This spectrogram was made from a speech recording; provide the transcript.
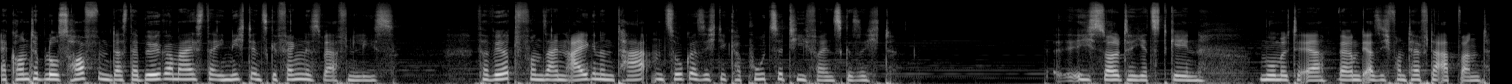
Er konnte bloß hoffen, dass der Bürgermeister ihn nicht ins Gefängnis werfen ließ. Verwirrt von seinen eigenen Taten zog er sich die Kapuze tiefer ins Gesicht. Ich sollte jetzt gehen, murmelte er, während er sich von Tefta abwand.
